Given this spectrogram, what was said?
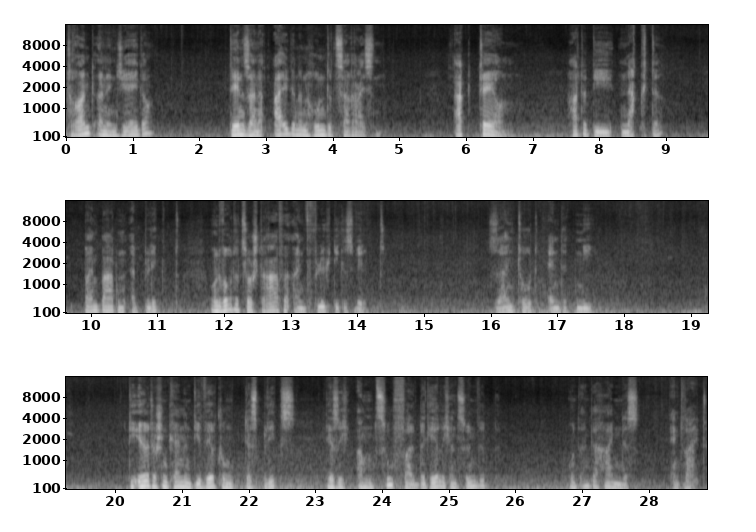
träumt einen Jäger, den seine eigenen Hunde zerreißen. Aktäon hatte die Nackte beim Baden erblickt und wurde zur Strafe ein flüchtiges Wild. Sein Tod endet nie. Die Irdischen kennen die Wirkung des Blicks, der sich am Zufall begehrlich entzündet und ein Geheimnis entweiht.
